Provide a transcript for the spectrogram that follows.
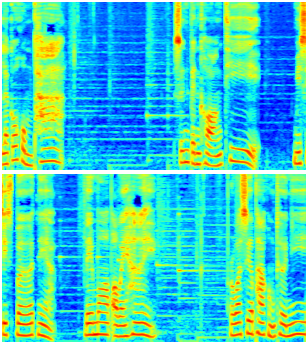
แล้วก็ห่มผ้า ซึ่งเป็นของที่ มิสซิสเบิร์ดเนี่ยได้มอบเอาไว้ให้ เพราะว่าเสื้อผ้าของเธอนี่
